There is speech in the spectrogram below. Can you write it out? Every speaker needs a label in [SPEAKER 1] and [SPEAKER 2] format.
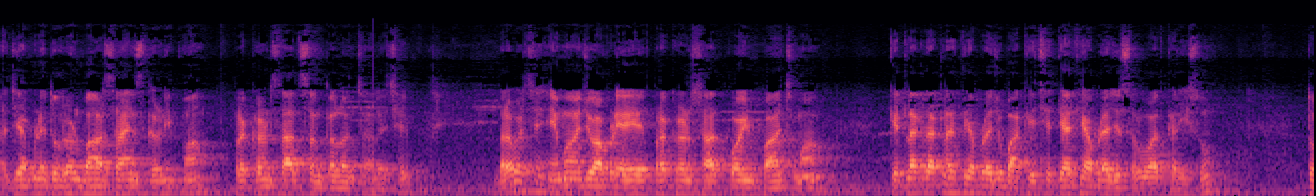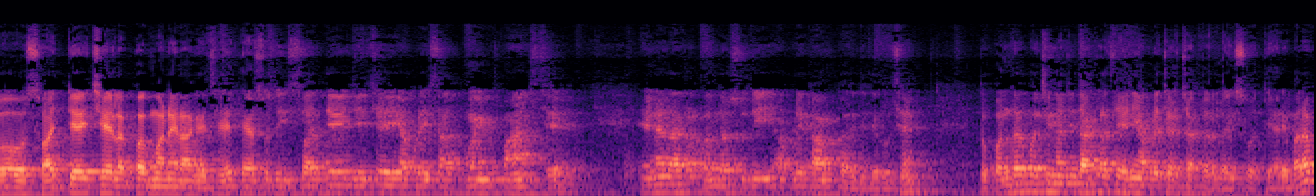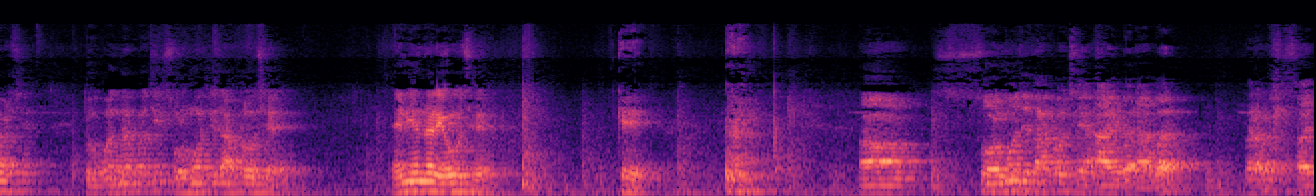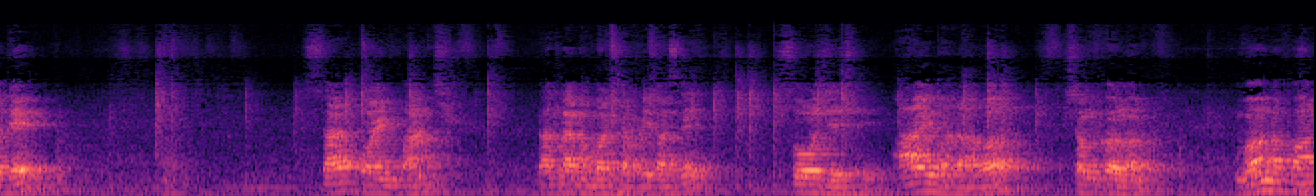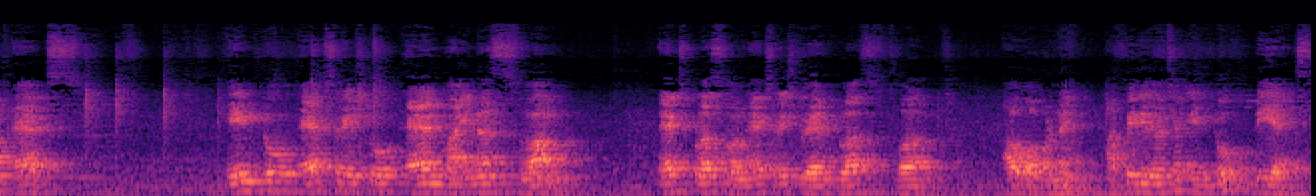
[SPEAKER 1] આજે આપણે ધોરણ બાર સાયન્સ ગણિતમાં પ્રકરણ સાત સંકલન ચાલે છે. બરાબર છે? એમાં જો આપણે પ્રકરણ સાત પોઈન્ટ પાંચમાં કેટલાક દાખલાથી આપણે જો બાકી છે, ત્યાંથી આપણે આજે શરૂઆત કરીશું. તો સ્વાધ્યાય છે, લગભગ મને લાગે છે, ત્યાં સુધી સ્વાધ્યાય જે છે એ આપણે સાત પોઈન્ટ પાંચ છે. એના દાખલા પંદર સુધી આપણે કામ કરી દીધેલું છે. તો પંદર પછીના જે દાખલા છે, એની આપણે ચર્ચા કરી લઈશું અત્યારે. બરાબર છે? તો પંદર પછી સોળમો જે દાખલો છે એની અંદર એવું છે કે સોળમો જે દાખલો છે આય બરાબર બરાબર સ્વાધ્યાય સાત પોઈન્ટ પાંચ દાખલા નંબર છે આપણી પાસે. સોળ જે છે આઈ બરાબર સંકલન one upon x into x raise to n minus one. X plus one x raise to n plus one આવું આપણને આપી દીધું છે ઇન્ટુ ડીએક્સ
